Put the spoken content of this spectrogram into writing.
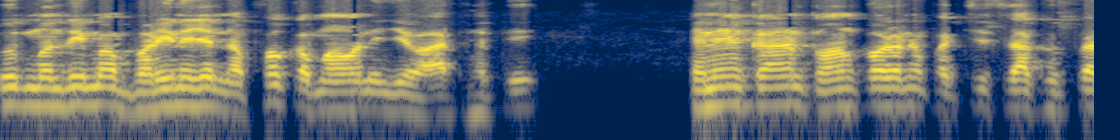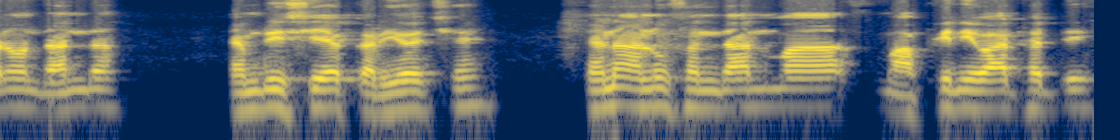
દૂધ મંદિરમાં ભરીને જે નફો કમાવાની જે વાત હતી, એને કારણે ત્રણ કરોડ અને પચીસ લાખ રૂપિયાનો દંડ એમડીસીએ કર્યો છે. એના અનુસંધાનમાં માફીની વાત હતી.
